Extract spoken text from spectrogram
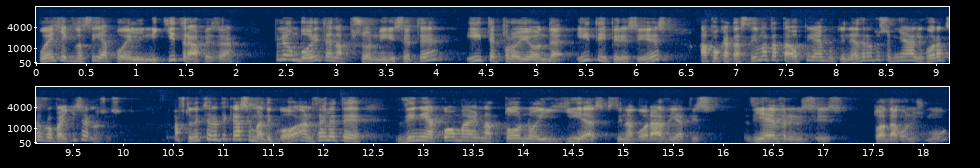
που έχει εκδοθεί από ελληνική τράπεζα, πλέον μπορείτε να ψωνίσετε είτε προϊόντα είτε υπηρεσίες από καταστήματα τα οποία έχουν την έδρα τους σε μια άλλη χώρα της Ευρωπαϊκής Ένωσης. Αυτό είναι εξαιρετικά σημαντικό. Αν θέλετε, δίνει ακόμα ένα τόνο υγείας στην αγορά δια της διεύρυνσης του ανταγωνισμού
